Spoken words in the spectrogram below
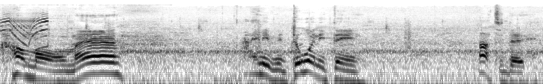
Come on, man. I didn't even do anything. Not today.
